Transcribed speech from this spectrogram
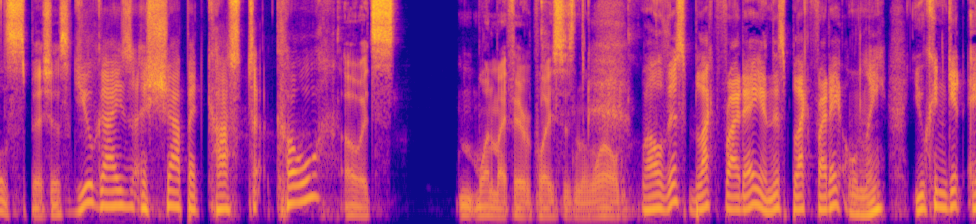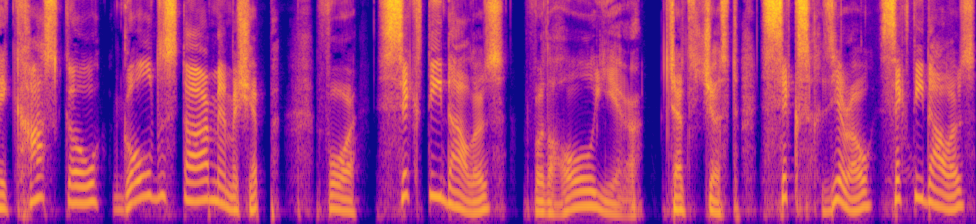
little suspicious. Do you guys uh, shop at Costco? Oh, it's one of my favorite places in the world. Well, this Black Friday and this Black Friday only, you can get a Costco Gold Star membership for $60 for the whole year. That's just six zero sixty dollars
